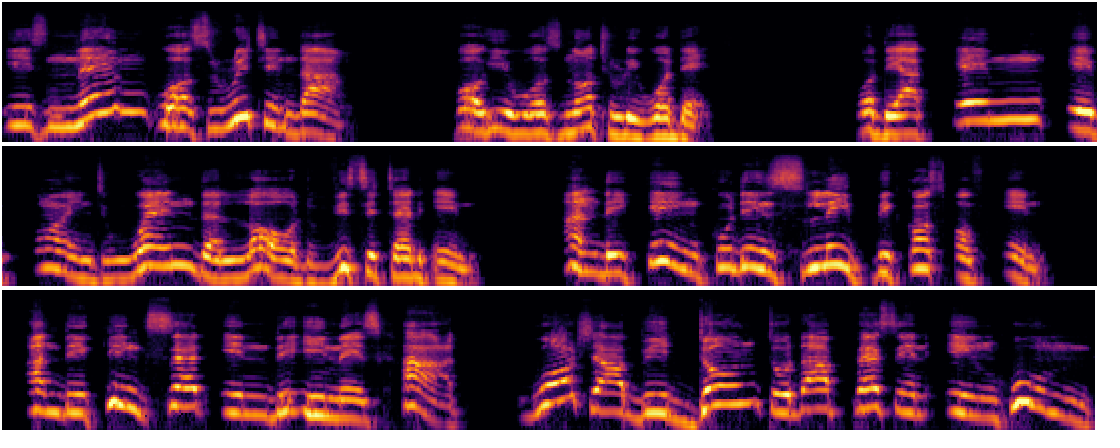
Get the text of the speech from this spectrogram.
His name was written down, but he was not rewarded. But there came a point when the Lord visited him, and the king couldn't sleep because of him. And the king said in, the, in his heart, What shall be done to that person in whom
